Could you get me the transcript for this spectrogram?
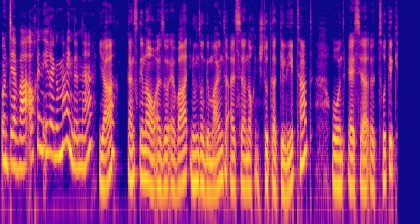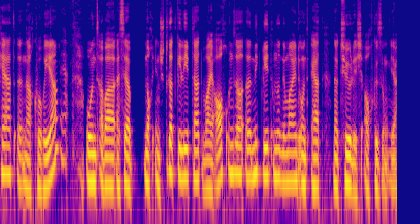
Und der war auch in ihrer Gemeinde, ne? Ja, Ganz genau. Also er war in unserer Gemeinde, als er noch in Stuttgart gelebt hat. Und er ist ja äh, zurückgekehrt äh, nach Korea. Ja. Und aber als er noch in Stuttgart gelebt hat, war er auch unser äh, Mitglied unserer Gemeinde und er hat natürlich auch gesungen, ja.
